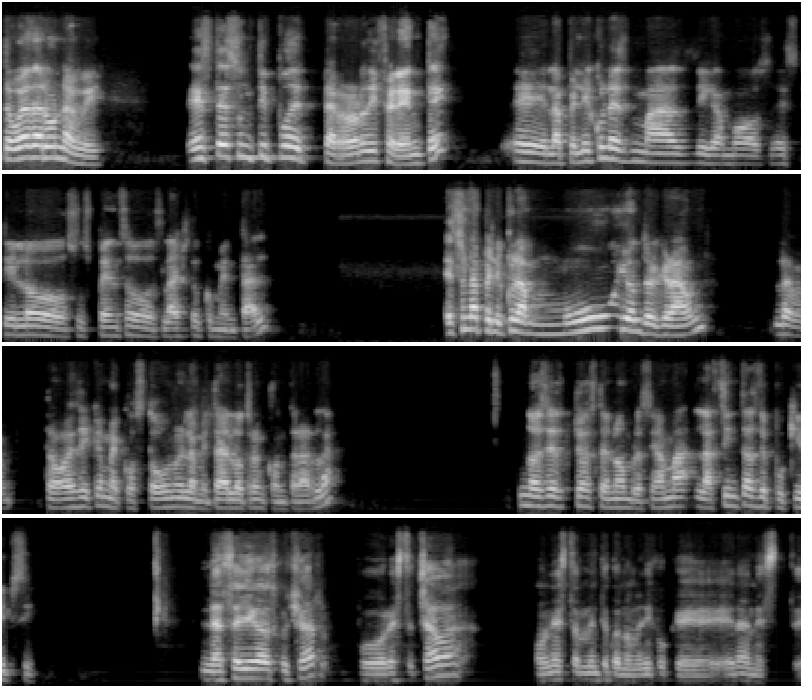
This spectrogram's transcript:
Te voy a dar una, güey. Este es un tipo de terror diferente. Eh, la película es más, digamos, estilo suspenso slash documental. Es una película muy underground. La- te voy a decir que me costó uno y la mitad del otro encontrarla. No sé si has escuchado este nombre. Se llama Las cintas de Poughkeepsie. Las he llegado a escuchar por esta chava. Honestamente, cuando me dijo que eran este,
